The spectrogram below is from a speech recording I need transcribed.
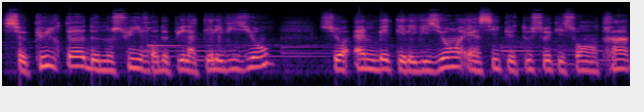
ce culte, de nous suivre depuis la télévision, sur MB Télévision et ainsi que tous ceux qui sont en train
